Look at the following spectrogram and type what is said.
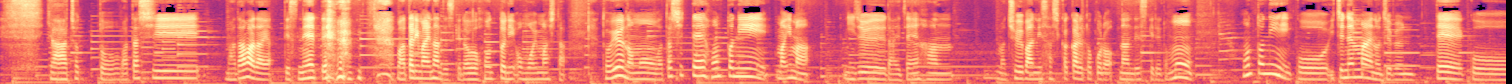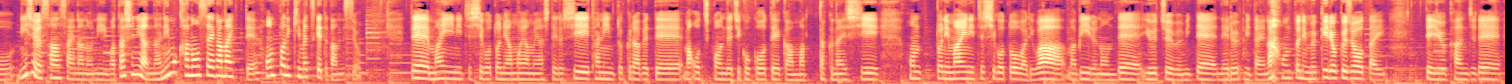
いやちょっと私まだまだですねって 当たり前なんですけど本当に思いました。というのも私って本当に、まあ、今20代前半、まあ、中盤に差し掛かるところなんですけれども本当にこう1年前の自分ってこう23歳なのに私には何も可能性がないって本当に決めつけてたんですよ。で毎日仕事にはモヤモヤしてるし他人と比べて、まあ、落ち込んで自己肯定感全くないし本当に毎日仕事終わりは、まあ、ビール飲んで YouTube 見て寝るみたいな 本当に無気力状態っていう感じで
